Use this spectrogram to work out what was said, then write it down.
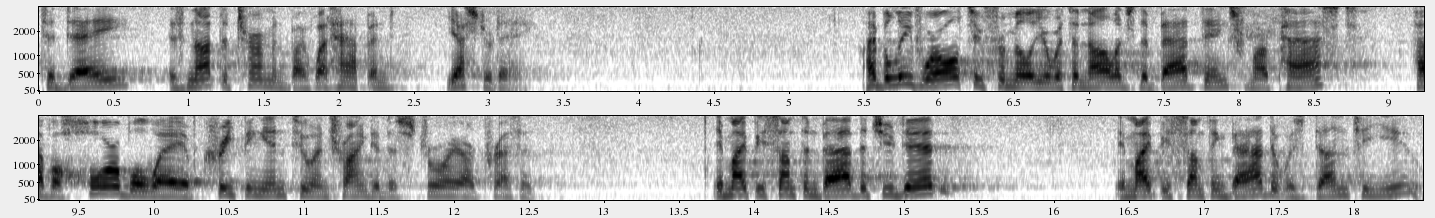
today is not determined by what happened yesterday. I believe we're all too familiar with the knowledge that bad things from our past have a horrible way of creeping into and trying to destroy our present. It might be something bad that you did, it might be something bad that was done to you.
